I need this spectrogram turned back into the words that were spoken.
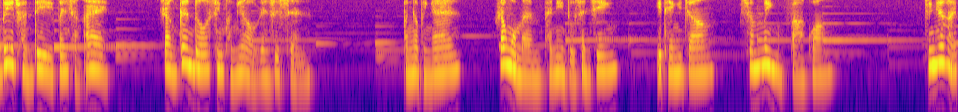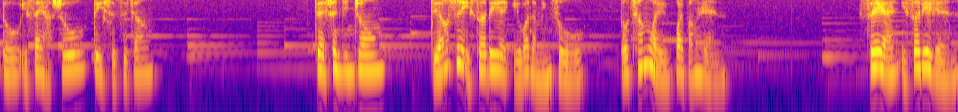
力传递、分享爱，让更多新朋友认识神。朋友平安，让我们陪你读圣经，一天一章，生命发光。今天来读以赛亚书第十四章。在圣经中，只要是以色列以外的民族，都称为外邦人。虽然以色列人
